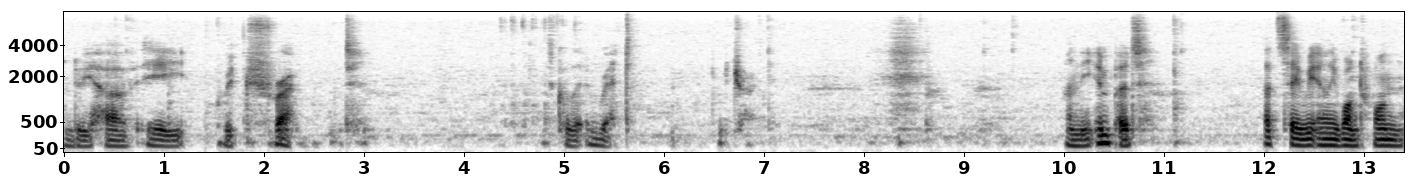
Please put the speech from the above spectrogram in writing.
and we have a retract. Let's call it ret retract. And the input let's say we only want one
